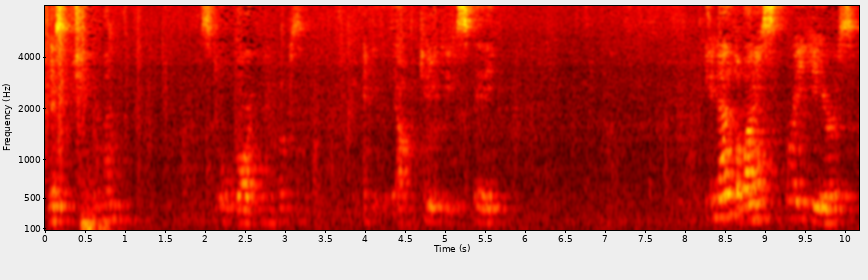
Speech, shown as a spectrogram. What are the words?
Mr. Chairman, school board members, thank you for the opportunity to speak. You know, the last three years,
